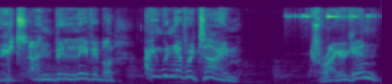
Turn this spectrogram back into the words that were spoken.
It's unbelievable. I win every time. Try again.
